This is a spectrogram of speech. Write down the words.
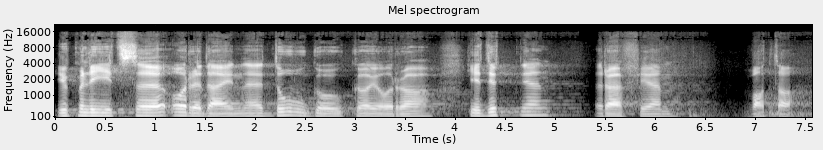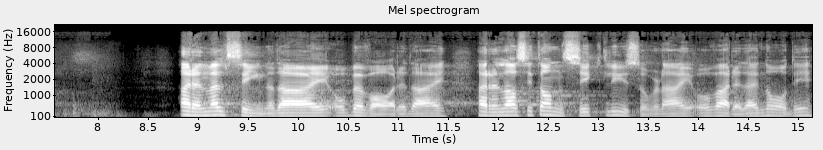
Juppmele jitse oredeine dogouka jora, je dutnien rafjem vata. Herren velsigne deg og bevare deg. Herren la sitt ansikt lyse over deg og være deg nådig.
